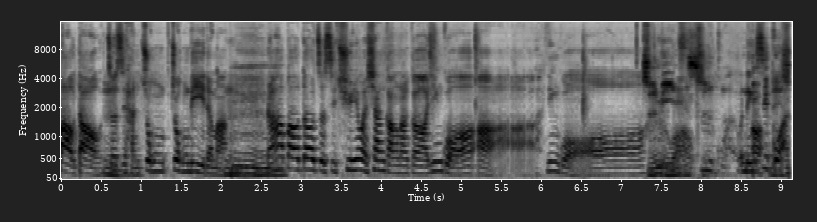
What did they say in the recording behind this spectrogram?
报道就是很中中立的嘛，嗯。然后报道就是去，因为香港那个英国啊英国殖民。领事馆。领事馆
